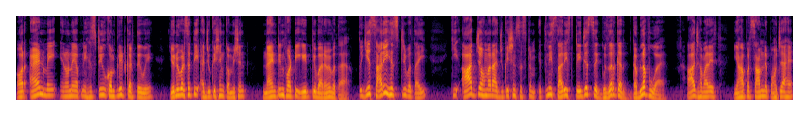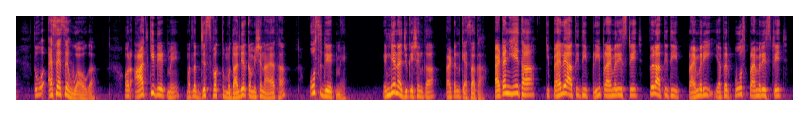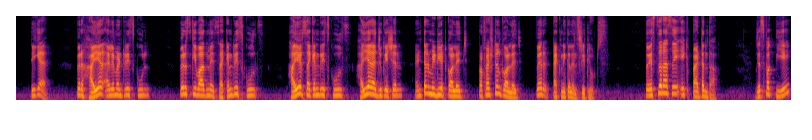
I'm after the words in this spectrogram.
और एंड में इन्होंने अपनी हिस्ट्री को कंप्लीट करते हुए यूनिवर्सिटी एजुकेशन कमीशन 1948 के बारे में बताया। तो ये सारी हिस्ट्री बताई कि आज जो हमारा एजुकेशन सिस्टम इतनी सारी स्टेजेस से गुजर कर डेवलप हुआ है, आज हमारे यहाँ पर सामने पहुँचा है तो वो ऐसे ऐसे हुआ होगा। और आज की डेट में मतलब जिस वक्त मुदालियर कमीशन आया था, उस डेट में इंडियन एजुकेशन का पैटर्न कैसा था? पैटर्न ये था कि पहले आती थी प्री प्राइमरी स्टेज, फिर आती थी प्राइमरी या फिर पोस्ट प्राइमरी स्टेज, ठीक है? फिर हायर एलिमेंट्री स्कूल, फिर उसके बाद में secondary schools, higher secondary schools, higher education, intermediate college, professional college, फिर टेक्निकल इंस्टीट्यूट्स। तो इस तरह से एक पैटर्न था। जिस वक्त ये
